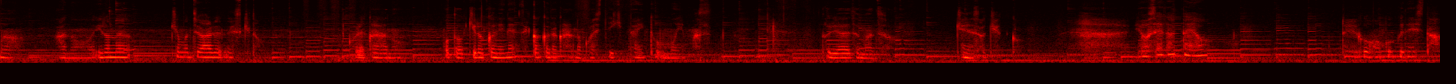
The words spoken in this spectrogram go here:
まああのいろんな気持ちはあるんですけどこれからの音を記録にねせっかくだから残していきたいと思います。とりあえずまずは検査結果。陽性だったよ。というご報告でした。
